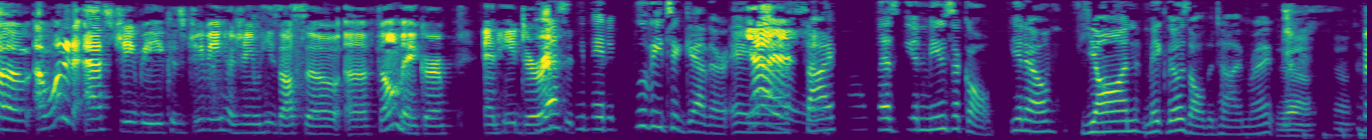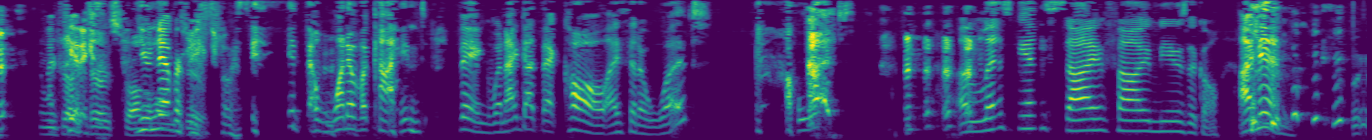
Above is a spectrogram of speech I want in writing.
Um, I wanted to ask GB because GB Hajim, he's also a filmmaker and he directed. Yes, we made a movie together, a Yeah, uh, yeah, yeah. sci-fi lesbian musical. You know, yawn, make those all the time, right? Yeah, yeah. And we I'm kidding. Tara Strong you never too. make those. It's a one of a kind thing. When I got that call, I said, a what? A what? a lesbian sci-fi musical. I'm in.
